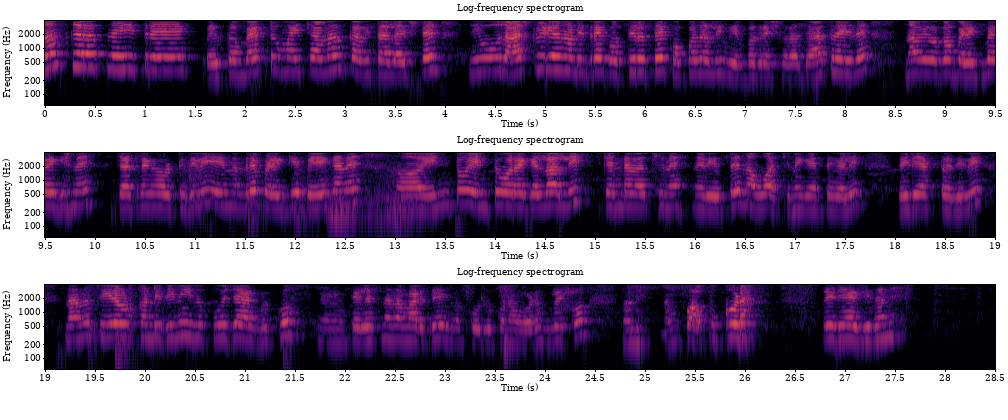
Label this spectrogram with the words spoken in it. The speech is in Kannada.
ನಮಸ್ಕಾರ ಸ್ನೇಹಿತರೆ welcome back to my channel Kavita lifestyle ನೀವು ಲಾಸ್ಟ್ ವಿಡಿಯೋ ನೋಡಿದ್ರೆ ಗೊತ್ತಿರುತ್ತೆ ಕೊಪ್ಪದಲ್ಲಿ ವೀರಭದ್ರೇಶ್ವರ ಜಾತ್ರೆ ಇದೆ. ನಾವು ಇವಾಗ ಬೆಳಗ್ಗೆ ಬೆಳಗ್ಗೆನೆ ಜಾತ್ರೆಗೆ ಹೊರಟಿದ್ದೀವಿ ಏನಂದ್ರೆ ಬೆಳಗ್ಗೆ ಬೇಗನೆ ಎಂಟು, ಎಂಟೂವರೆಗೆಲ್ಲ ಅಲ್ಲಿ ಕೆಂಡದ ಅರ್ಚನೆ ನಡೆಯುತ್ತೆ. ನಾವು ಅರ್ಚನೆಗೆ ಅಂತ ಹೇಳಿ ರೆಡಿ ಆಗ್ತಾ ಇದ್ದೀವಿ ನಾನು ಸೀರೆ ಉಟ್ಕೊಂಡಿದ್ದೀನಿ, ಇನ್ನು ಪೂಜೆ ಆಗಬೇಕು. ತಲೆ ಸ್ನಾನ ಮಾಡಿದ್ದೆ, ಇನ್ನು ಕೂದಲು ಕೂಡ ಒಡಗಬೇಕು ನೋಡಿ, ನಮ್ಮ ಪಾಪು ಕೂಡ ರೆಡಿ ಆಗಿದ್ದಾನೆ.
